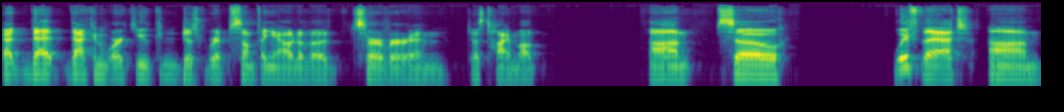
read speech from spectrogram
That that that can work. You can just rip something out of a server and just time up. Um, so with that, um,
